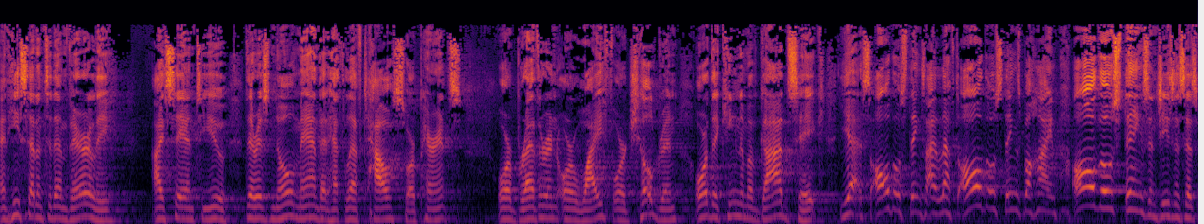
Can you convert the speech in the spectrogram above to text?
And he said unto them, Verily, I say unto you, there is no man that hath left house or parents or brethren or wife or children or the kingdom of God's sake. Yes, all those things I left, all those things behind, all those things. And Jesus says,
